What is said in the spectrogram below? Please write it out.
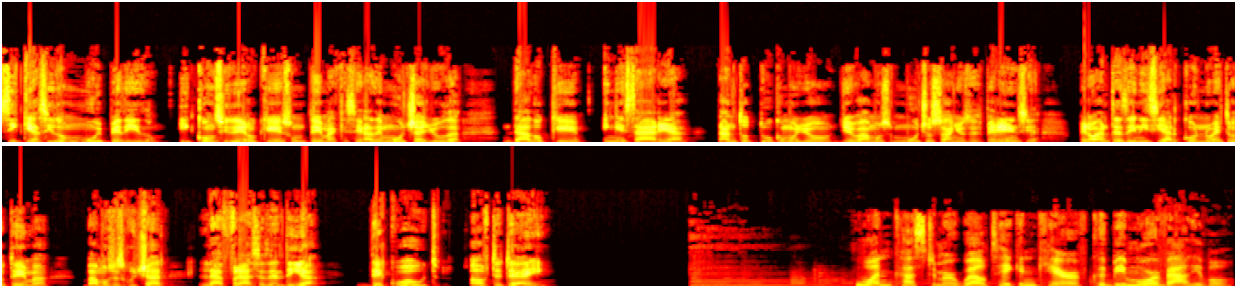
sí que ha sido muy pedido y considero que es un tema que será de mucha ayuda, dado que en esa área tanto tú como yo llevamos muchos años de experiencia. Pero antes de iniciar con nuestro tema, vamos a escuchar la frase del día, the quote of the day. One customer well taken care of could be more valuable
